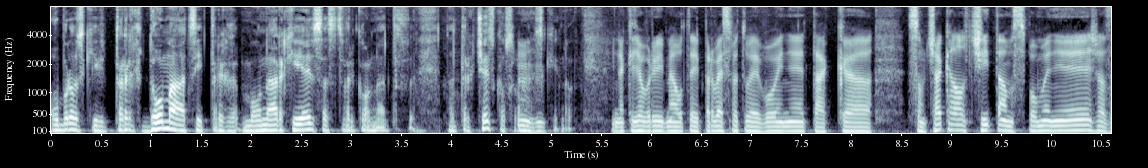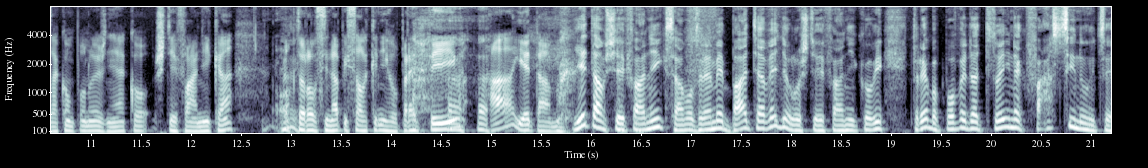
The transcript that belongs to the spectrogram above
obrovský trh, domáci trh monarchie sa stvrkol na, na trh československý. No. Inak keď hovoríme o tej prvej svetovej vojne, tak eh, som čakal, či tam spomenieš a zakomponuješ nejako Štefánika, o ktorom si napísal knihu predtým a je tam. Je tam Štefánik, samozrejme, Baťa vedel o Štefánikovi. Treba povedať, to je inak fascinujúce,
